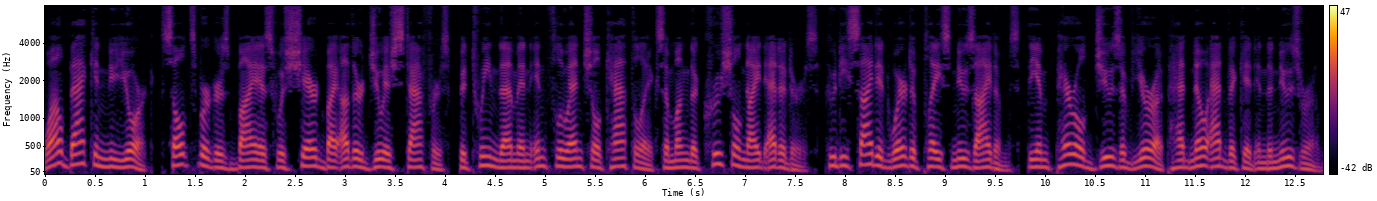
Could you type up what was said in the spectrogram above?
While back in New York, Sulzberger's bias was shared by other Jewish staffers, between them and influential Catholics among the crucial night editors, who decided where to place news items. The imperiled Jews of Europe had no advocate in the newsroom.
